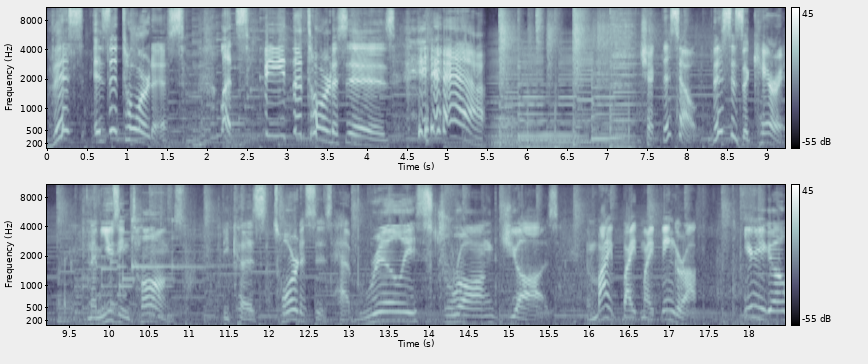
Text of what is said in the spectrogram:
This is a tortoise. Let's feed the tortoises. Yeah! Check this out. This is a carrot, and I'm using tongs because tortoises have really strong jaws and might bite my finger off. Here you go.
